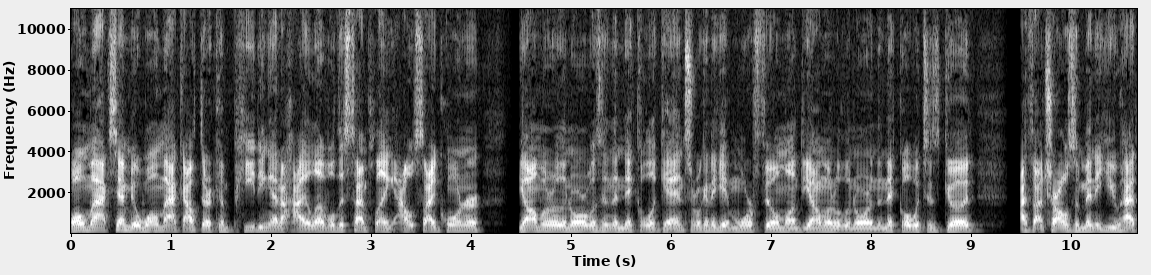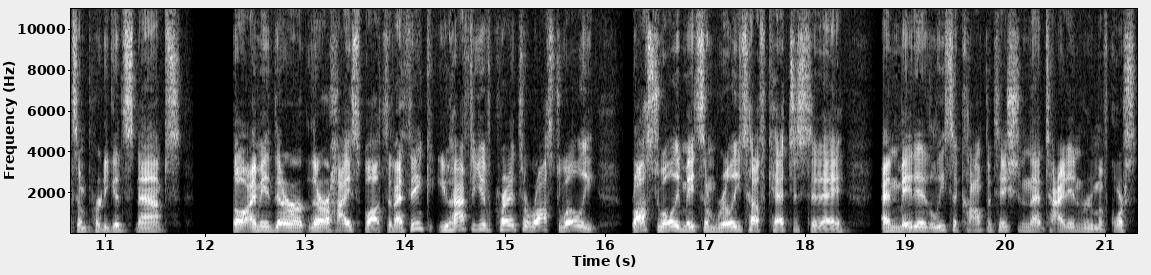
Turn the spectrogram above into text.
Womack, Samuel Womack out there competing at a high level, this time playing outside corner. Deommodo Lenoir was in the nickel again, so we're going to get more film on Deommodo Lenoir in the nickel, which is good. I thought Charles Omenihu had some pretty good snaps. So I mean, there are there are high spots, and I think you have to give credit to Ross Dwelley. Ross Dwelley made some really tough catches today and made it at least a competition in that tight end room. Of course,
